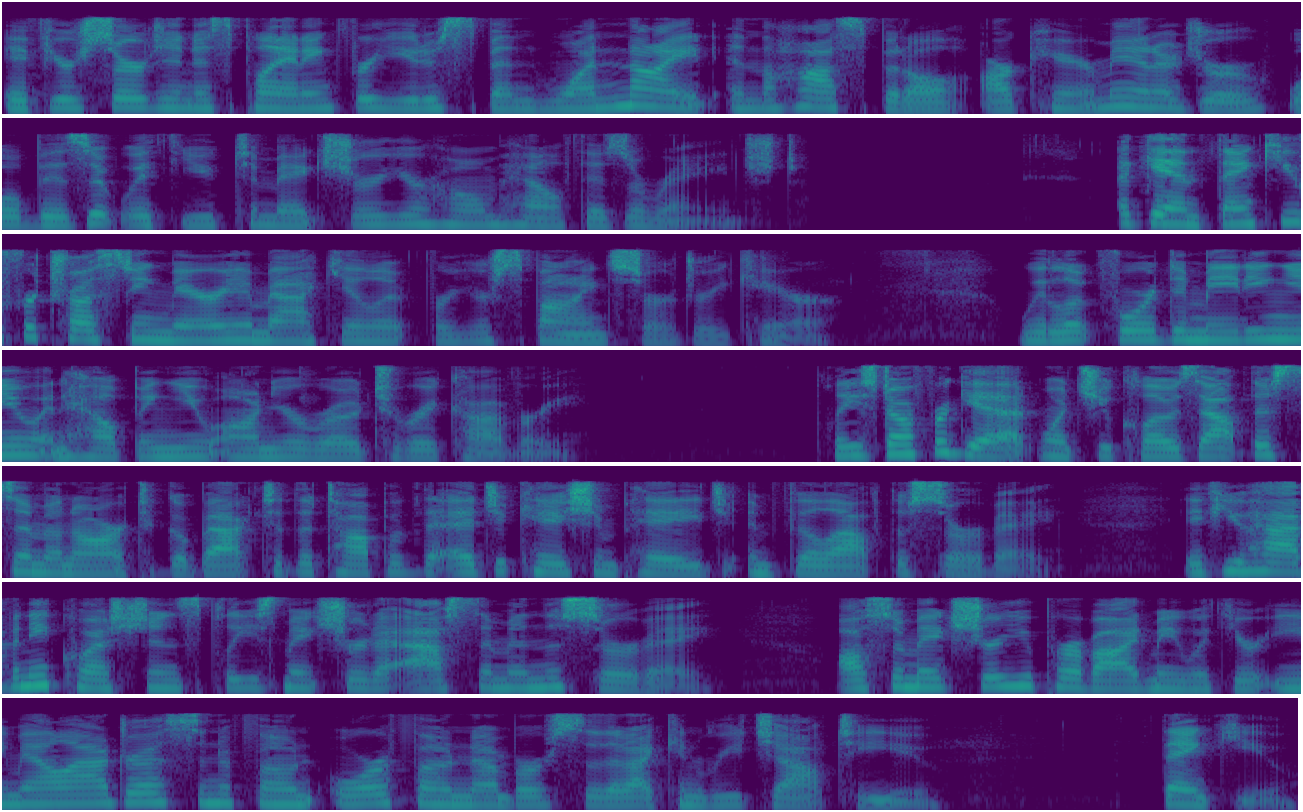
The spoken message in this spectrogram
If your surgeon is planning for you to spend one night in the hospital, our care manager will visit with you to make sure your home health is arranged. Again, thank you for trusting Mary Immaculate for your spine surgery care. We look forward to meeting you and helping you on your road to recovery. Please don't forget, once you close out this seminar, to go back to the top of the education page and fill out the survey. If you have any questions, please make sure to ask them in the survey. Also make sure you provide me with your email address and a phone or a phone number so that I can reach out to you. Thank you.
